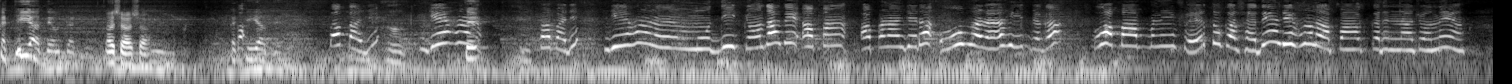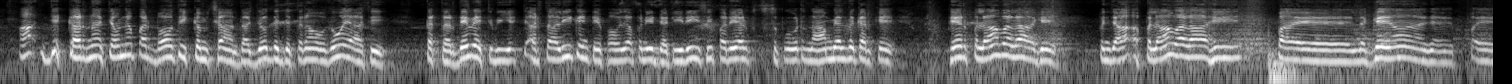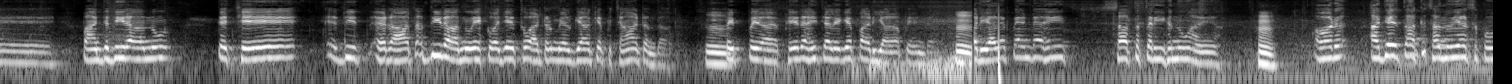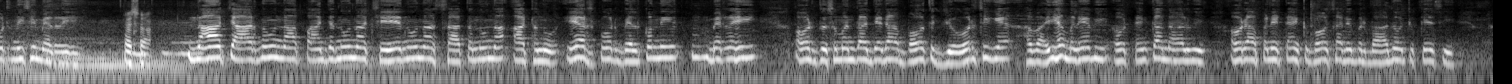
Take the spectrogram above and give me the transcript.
ਕੱਚੀ ਆਦੇ ਉਧਰ। ਅੱਛਾ ਅੱਛਾ। ਕੱਚੀ ਆਦੇ ਪਾਪਾ ਜੀ ਹਾਂ। ਜੇ ਤੇ ਹੁਣ ਪਾਪਾ ਜੀ ਜੇ ਹੁਣ ਮੋਦੀ ਚਾਹੁੰਦਾ ਤੇ ਆਪਾਂ ਆਪਣਾ ਜਿਹੜਾ ਉਹ ਬੜਾ ਹੀ ਜਗ੍ਹਾ ਉਹ ਆਪਾਂ ਆਪਣੀ ਫੇਰ ਤੋਂ ਕਰ ਸਕਦੇ ਹਾਂ ਜੇ ਹੁਣ ਆਪਾਂ ਕਰਨਾ ਚਾਹੁੰਦੇ ਆ ਹਾਂ ਜੇ ਕਰਨਾ ਚਾਹੁੰਦੇ ਪਰ ਬਹੁਤ ਹੀ ਕਮਸ਼ਾਨ ਦਾ ਯੁੱਧ ਜਿਤਨਾ ਉਦੋਂ ਹੋਇਆ ਸੀ 71 ਦੇ ਵਿੱਚ ਵੀ ਇਹ 48 ਘੰਟੇ ਫੌਜ ਆਪਣੀ ਡਟੀ ਰਹੀ ਸੀ ਪਰ ਇਹ ਸਪੋਰਟ ਨਾ ਮਿਲਣ ਕਰਕੇ ਫਿਰ ਪਲਾਂ ਵਾਲਾ ਆ ਗਏ। ਪੰਜਾਬ ਪਲਾਂ ਵਾਲਾ ਹੀ ਪਾਏ ਲੱਗੇ ਆ ਪੰਜ ਦੀ ਰਾਤ ਨੂੰ ਤੇ 6 ਦੀ ਰਾਤ ਅੱਧੀ ਰਾਤ ਨੂੰ 1 ਵਜੇ ਇੱਥੋਂ ਆਰਡਰ ਮਿਲ ਗਿਆ ਕਿ ਪਛਾਣ ਹਟਣ ਦਾ ਹੂੰ। ਵੀ ਪ- ਫਿਰ ਅਸੀਂ ਚਲੇ ਗਏ ਪਹਾੜੀ ਵਾਲਾ ਪਿੰਡ। ਪਹਾੜੀ ਵਾਲੇ ਪਿੰਡ ਅਸੀਂ 7 ਤਰੀਕ ਨੂੰ ਆਏ ਆ ਹੂੰ। ਔਰ ਅਜੇ ਤੱਕ ਸਾਨੂੰ ਇਹ ਸਪੋਰਟ ਨਹੀਂ ਸੀ ਮਿਲ ਰਹੀ। ਅੱਛਾ। ਨਾ 4 ਨੂੰ ਨਾ 5 ਨੂੰ ਨਾ 6 ਨੂੰ ਨਾ 7 ਨੂੰ ਨਾ 8 ਨੂੰ 에ਅਰ ਸਪੋਰਟ ਬਿਲਕੁਲ ਨਹੀਂ ਮਿਲ ਰਹੀ। ਔਰ ਦੁਸ਼ਮਣ ਦਾ ਜਿਹੜਾ ਬਹੁਤ ਜ਼ੋਰ ਸੀਗੇ ਹਵਾਈ ਹਮਲੇ ਵੀ ਔਰ ਟੈਂਕਾਂ ਨਾਲ ਵੀ ਔਰ ਆਪਣੇ ਟੈਂਕ ਬਹੁਤ ਸਾਰੇ ਬਰਬਾਦ ਹੋ ਚੁੱਕੇ ਸੀ।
